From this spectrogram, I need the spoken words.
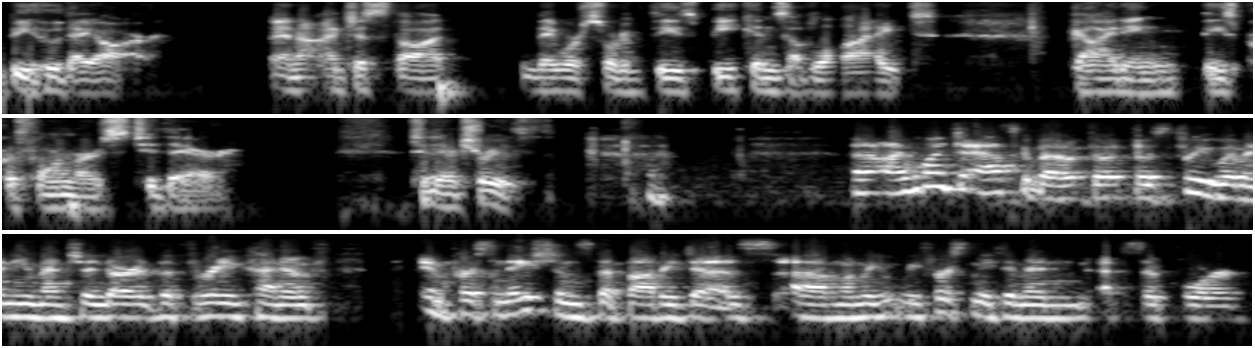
be who they are. And I just thought they were sort of these beacons of light guiding these performers to their to their truth. Uh, I wanted to ask about the, those three women you mentioned are the three kind of impersonations that Bobby does. Um, when we, we first meet him in episode four,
